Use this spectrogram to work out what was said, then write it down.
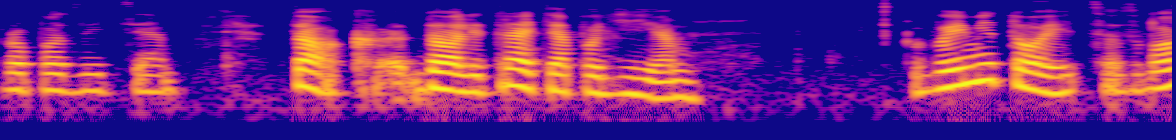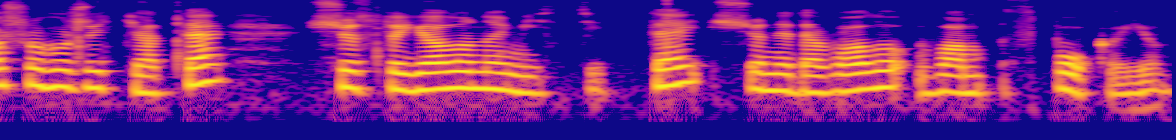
пропозиція. Так, далі, третя подія. Вимітається з вашого життя те, що стояло на місці, те, що не давало вам спокою.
